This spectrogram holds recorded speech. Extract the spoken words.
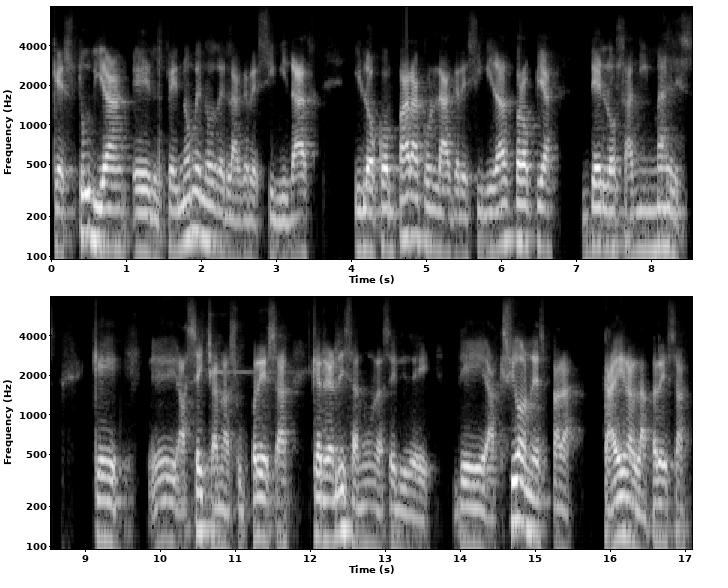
que estudia el fenómeno de la agresividad y lo compara con la agresividad propia de los animales que eh, acechan a su presa, que realizan una serie de, acciones para caer a la presa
